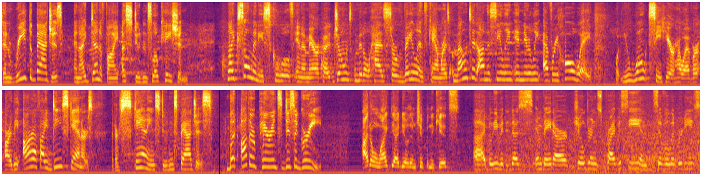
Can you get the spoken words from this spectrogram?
then read the badges and identify a student's location. Like so many schools in America, Jones Middle has surveillance cameras mounted on the ceiling in nearly every hallway. What you won't see here, however, are the RFID scanners that are scanning students' badges. But other parents disagree. I don't like the idea of them chipping the kids. Uh, I believe it does invade our children's privacy and civil liberties,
